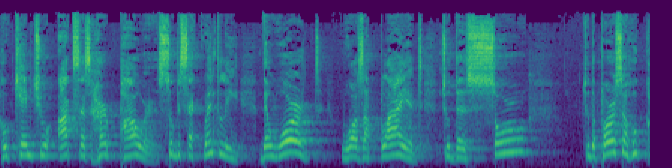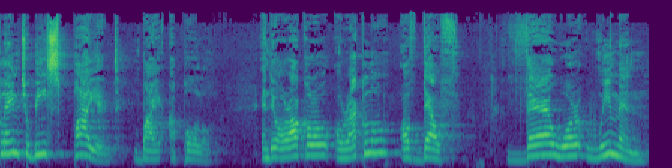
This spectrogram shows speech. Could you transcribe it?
who came to access her power. Subsequently, the word was applied to the soul, to the person who claimed to be inspired by Apollo. And the oracle, oracle of Delphi there were women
